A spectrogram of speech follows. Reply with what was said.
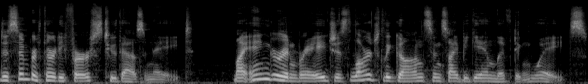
December 31st, 2008. My anger and rage is largely gone since I began lifting weights.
